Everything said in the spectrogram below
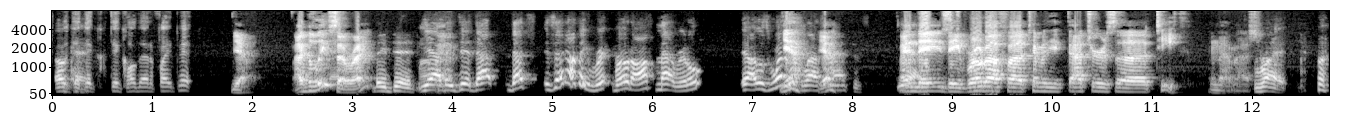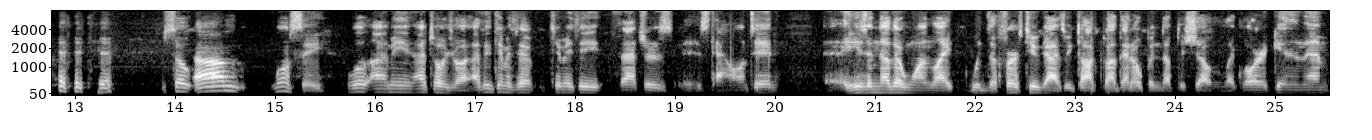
what Okay. did they, they call that a fight pit? yeah, I believe so, right? They did. Yeah, Okay. they did. That. That's is that how they wrote off Matt Riddle? Yeah, it was one of Yeah, his last yeah. matches. And they they wrote off uh, Timothy Thatcher's uh, teeth in that match. right. So um, we'll see. Well, I mean, I told you, I think Timothy Timothy Thatcher's is talented. Uh, He's another one like with the first two guys we talked about that opened up the show, like Lorcan and them.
